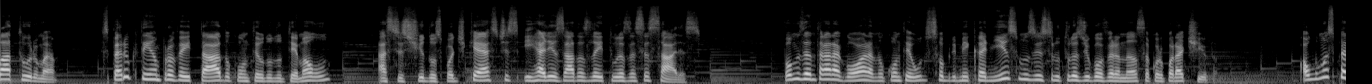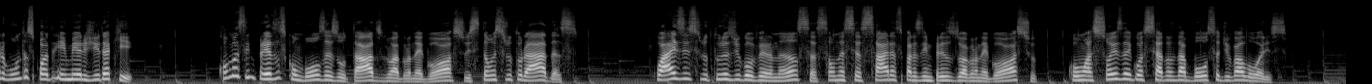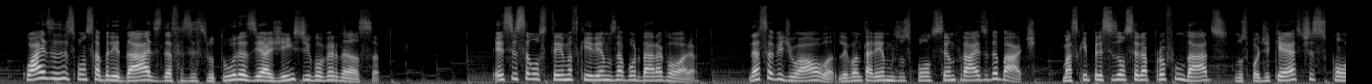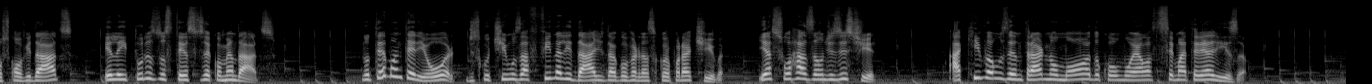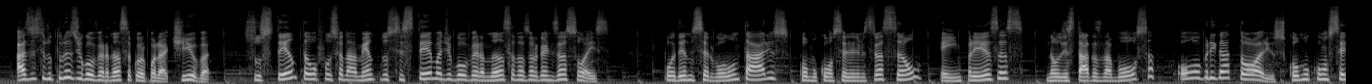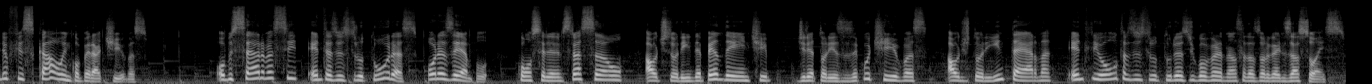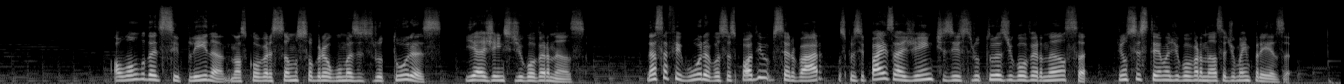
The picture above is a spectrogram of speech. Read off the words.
Olá, turma! Espero que tenham aproveitado o conteúdo do tema 1, assistido aos podcasts e realizado as leituras necessárias. Vamos entrar agora no conteúdo sobre mecanismos e estruturas de governança corporativa. Algumas perguntas podem emergir aqui. Como as empresas com bons resultados no agronegócio estão estruturadas? Quais estruturas de governança são necessárias para as empresas do agronegócio com ações negociadas na Bolsa de Valores? Quais as responsabilidades dessas estruturas e agentes de governança? Esses são os temas que iremos abordar agora. Nessa videoaula, levantaremos os pontos centrais do debate, mas que precisam ser aprofundados nos podcasts com os convidados e leituras dos textos recomendados. No tema anterior, discutimos a finalidade da governança corporativa e a sua razão de existir. Aqui vamos entrar no modo como ela se materializa. As estruturas de governança corporativa sustentam o funcionamento do sistema de governança das organizações, podendo ser voluntários, como conselho de administração, em empresas não listadas na bolsa, ou obrigatórios, como conselho fiscal em cooperativas. Observa-se entre as estruturas, por exemplo, conselho de administração, auditoria independente, diretorias executivas, auditoria interna, entre outras estruturas de governança das organizações. Ao longo da disciplina, nós conversamos sobre algumas estruturas e agentes de governança. Nessa figura, vocês podem observar os principais agentes e estruturas de governança de um sistema de governança de uma empresa.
